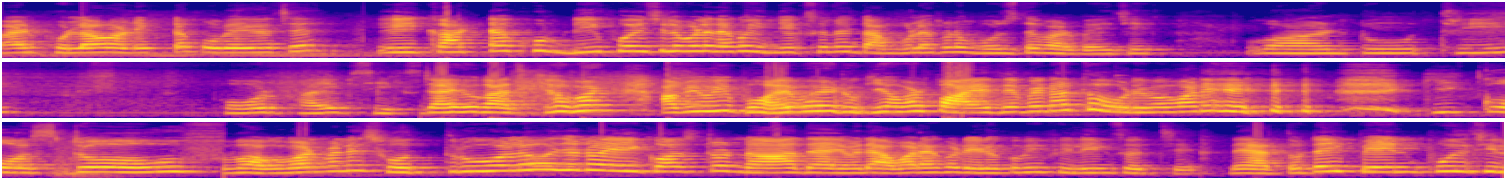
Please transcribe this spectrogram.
পায়ের ফোলাও অনেকটা কমে গেছে। এই কাঠটা খুব ডিপ হয়েছিল বলে দেখো ইঞ্জেকশনের দামগুলো এখনও বুঝতে পারবে। এই যে one two three four five six যাই হোক আজকে আবার আমি ওই ভয়ে ভয়ে ঢুকি, আমার পায়ে দেবে না তো? ওরে বাবা রে কি কষ্ট, উফ। ভগবান মানে শত্রু হলেও যেন এই কষ্ট না দেয় মানে আমার এখন এরকমই ফিলিংস হচ্ছে। মানে এতটাই পেনফুল ছিল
